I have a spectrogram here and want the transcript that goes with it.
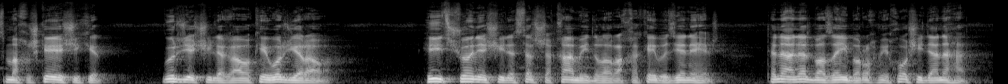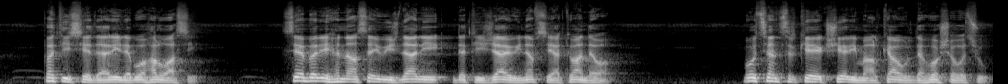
سمەخشکەیەکی کرد. گورجێکی لە غاوەکەی وەرگێراوە. هیچ شوێنێکی لە سەر شەقامی دڵە ڕەقەکەی بە جێ نەهێشت. تەنانەت بەزەی بە ڕوحمی خۆشی دا نەهات. پەتی سێداری لە بۆ هەڵواسی. سێبەری هەناسەی ویژدانی لە تیژاوی نەفسیا تواندەوە. بۆ چەند چرکەیەک شێری ماڵکاول دە هۆشەوە چوو.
